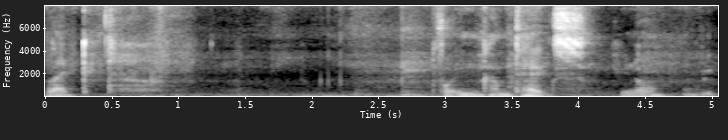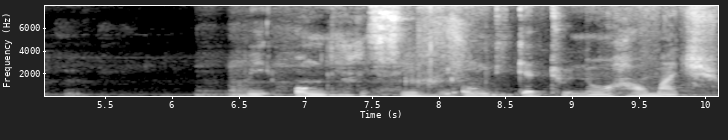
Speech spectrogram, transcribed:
Like for income tax you know we, we only receive we only get to know how much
